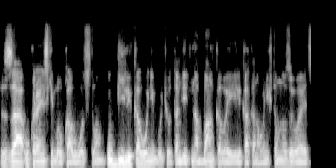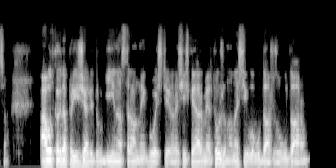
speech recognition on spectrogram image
за украинским руководством? Убили кого-нибудь, вот там где-то на Банковой или как оно у них там называется. А вот когда приезжали другие иностранные гости, российская армия тоже наносила удар за ударом.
